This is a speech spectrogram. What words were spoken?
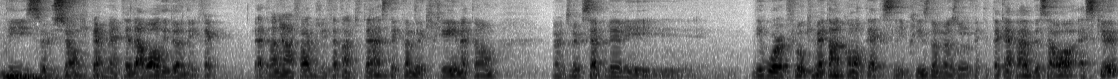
des solutions qui permettaient d'avoir des données. Fait que la dernière affaire que j'ai faite en quittant, c'était comme de créer, mettons, un truc qui s'appelait les des workflows qui mettaient en contexte les prises de mesure. Fait que tu étais capable de savoir est-ce que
